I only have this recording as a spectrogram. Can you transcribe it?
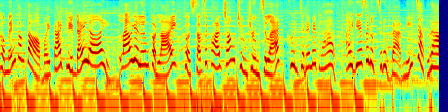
คอมเมนต์คำตอบไว้ใต้คลิปได้เลย แล้วอย่าลืมกดไลค์กด Subscribe ช่องชุมชุม Select คุณจะได้ไม่พลาด ไอเดียสนุกสนุกแบบนี้จากเรา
